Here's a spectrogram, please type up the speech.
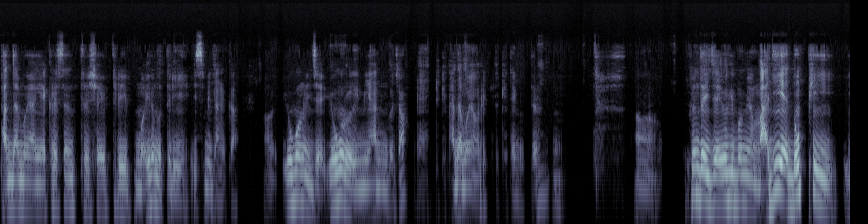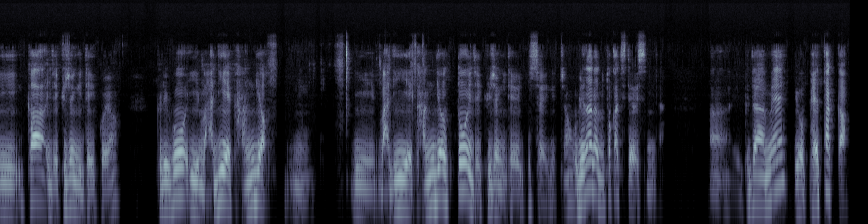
반달 모양의 크레센트 쉐이프 드립 뭐 이런 것들이 있습니다. 그러니까 어, 요거는 이제 요거를 의미하는 거죠. 예, 이렇게 반달 모양으로 이렇게, 이렇게 된 것들. 음. 어, 그런데 이제 여기 보면 마디의 높이가 이제 규정이 돼 있고요. 그리고 이 마디의 간격, 음, 이 마디의 간격도 이제 규정이 되어 있어야겠죠. 우리나라도 똑같이 되어 있습니다. 아, 그 다음에 요 베타 값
